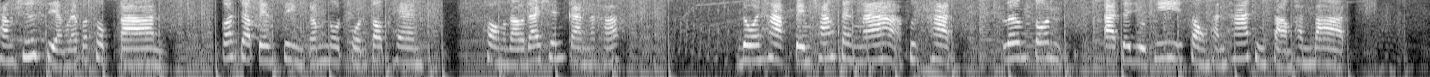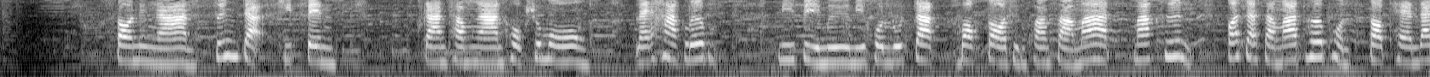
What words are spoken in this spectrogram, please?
ทั้งชื่อเสียงและประสบการณ์ ก็จะเป็นสิ่งกำหนดผลตอบแทนของเราได้เช่นกันนะคะ โดยหากเป็นช่างแต่งหน้าฝึกหัด เริ่มต้นอาจจะอยู่ที่ 2,500ถึง3,000 บาท ต่อหนึ่งงานซึ่งจะคิดเป็นการทำงาน 6 ชั่วโมง และหากเริ่มมีฝีมือมีคนรู้จักบอกต่อถึงความสามารถมากขึ้น ก็จะสามารถเพิ่มผลตอบแทนได้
